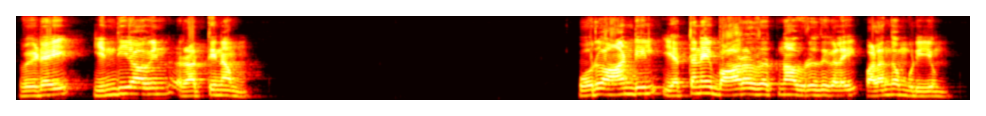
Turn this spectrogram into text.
விடை இந்தியாவின் ரத்தினம். ஒரு ஆண்டில் எத்தனை பாரத ரத்னா விருதுகளை வழங்க முடியும்?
